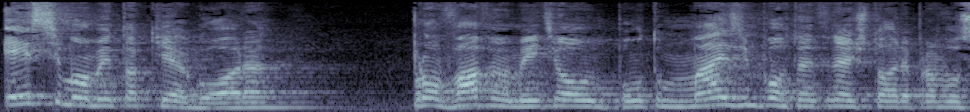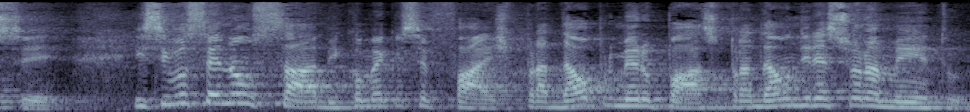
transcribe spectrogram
esse momento aqui agora provavelmente é o ponto mais importante na história para você. E se você não sabe como é que você faz para dar o primeiro passo, para dar um direcionamento,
